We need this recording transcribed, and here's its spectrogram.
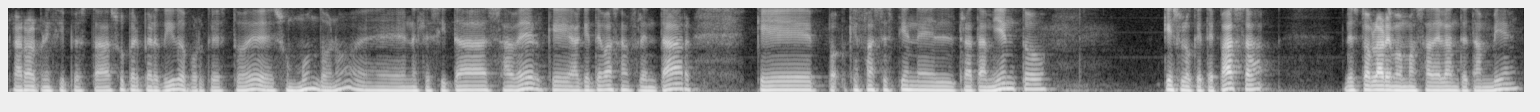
Claro, al principio está súper perdido porque esto es un mundo, ¿no? Eh, necesitas saber a qué te vas a enfrentar, qué, qué fases tiene el tratamiento, qué es lo que te pasa De esto hablaremos más adelante también.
